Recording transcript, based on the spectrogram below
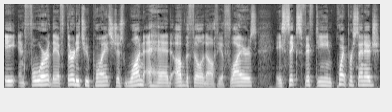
8 and 4. They have 32 points, just one ahead of the Philadelphia Flyers. A 615 point percentage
